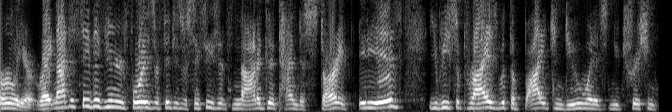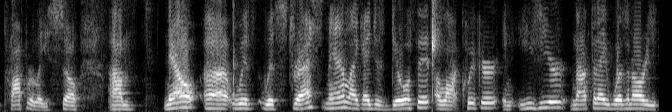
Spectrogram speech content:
earlier, right? Not to say that if you're in your 40s or 50s or 60s, it's not a good time to start. It, it is. You'd be surprised what the body can do when it's nutritioned properly. So, um, now uh, with with stress, man, like I just deal with it a lot quicker and easier. Not that I wasn't already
